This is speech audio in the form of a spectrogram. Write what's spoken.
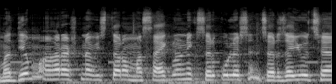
મધ્ય મહારાષ્ટ્રના વિસ્તારોમાં સાયક્લોનિક સર્ક્યુલેશન સર્જાયું છે.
